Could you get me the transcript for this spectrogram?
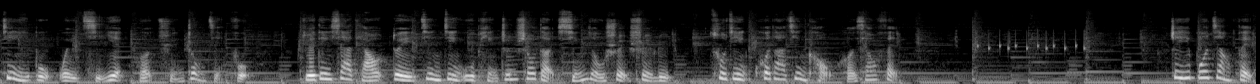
进一步为企业和群众减负。决定下调对进境物品征收的行邮税税率，促进扩大进口和消费。这一波降费，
